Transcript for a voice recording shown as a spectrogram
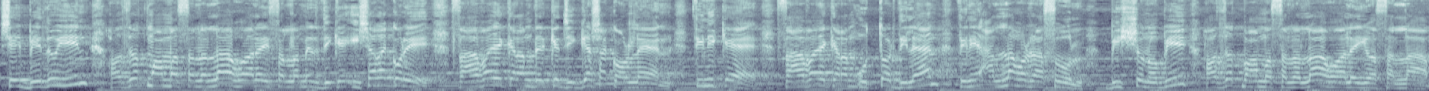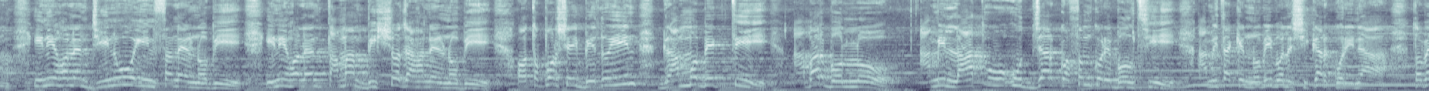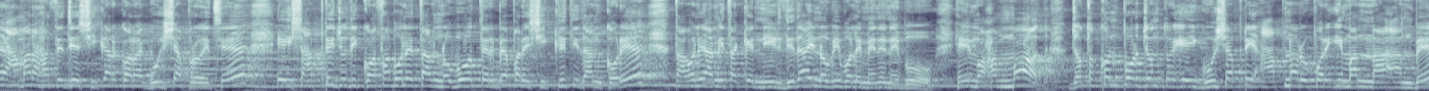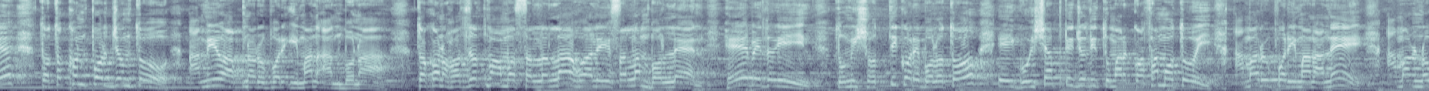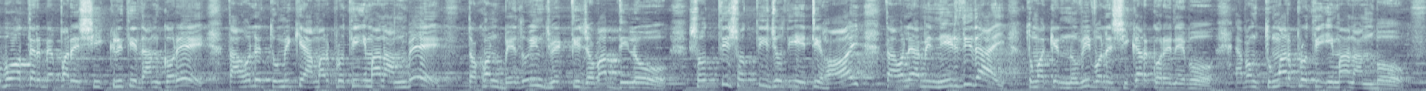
সেই বেদুইন হজরত মোহাম্মদ সাল্লাহ আলাইসাল্লামের দিকে ইশারা করে সাহাবায়ে কেরামদেরকে জিজ্ঞাসা করলেন, তিনি কে? সাহাবায়ে কেরাম উত্তর দিলেন, তিনি আল্লাহর রাসূল। বিশ্ব নবী হজরত মোহাম্মদ সাল্লাহ আলহিসাল্লাম ইনি হলেন জিনু ইনসানের নবী। ইনি হলেন তামাম বিশ্বজাহানের নবী। অতপর সেই বেদুইন গ্রাম্য ব্যক্তি আবার বলল আমি লাত ও উজ্জার কসম করে বলছি, আমি তাকে নবী বলে স্বীকার করি না। তবে আমার হাতে যে স্বীকার করা গুইসাপ রয়েছে, এই সাপটি যদি কথা বলে তার নবতের ব্যাপারে স্বীকৃতি দান করে, তাহলে আমি তাকে নির্দ্বিধায় নবী বলে মেনে নেব। হে মোহাম্মদ, যতক্ষণ পর্যন্ত এই গুইসাপটি আপনার উপর ইমান না আনবে, ততক্ষণ পর্যন্ত আমিও আপনার উপর ইমান আনব না। তখন হজরত মোহাম্মদ সাল্লাহ আলি সাল্লাম বললেন, হে বেদইন, তুমি সত্যি করে বলো তো, এই গুইসাপটি যদি তোমার কথা মতোই আমার উপর ইমান আনে, আমার নবতের ব্যাপারে স্বীকৃতি দান করে, তাহলে তুমি কি আমার প্রতি ইমান আনবে? তখন বেদুইন ব্যক্তি জবাব দিল, সত্যি সত্যি যদি এটি হয়, তাহলে আমি নির্দ্বিধায় তোমাকে নবী বলে স্বীকার করে নেব এবং তোমার প্রতি ইমান আনব।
